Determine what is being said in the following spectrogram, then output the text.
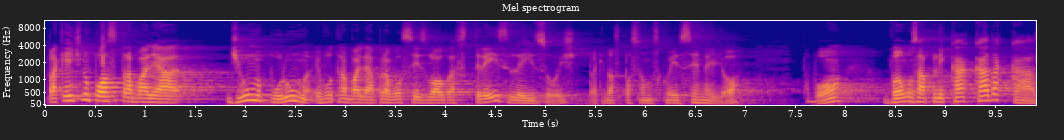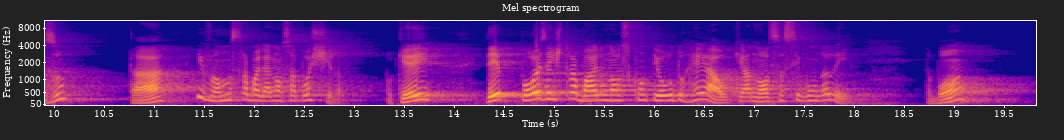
para que a gente não possa trabalhar de uma por uma, eu vou trabalhar para vocês logo as três leis hoje, para que nós possamos conhecer melhor, tá bom? Vamos aplicar cada caso, tá? E vamos trabalhar nossa apostila, ok? Depois a gente trabalha o nosso conteúdo real, que é a nossa segunda lei, tá bom?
